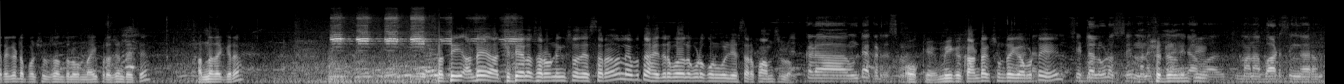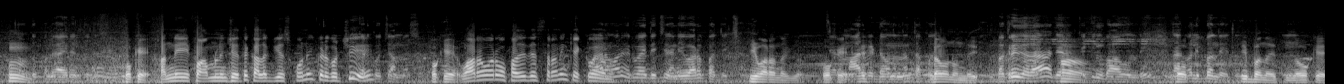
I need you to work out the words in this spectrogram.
ఎర్రగడ్డ పశువుల సంతలో ఉన్నాయి ప్రజెంట్ అయితే అన్న దగ్గర. ప్రతి అంటే ఆ చిట్యాల సరౌండింగ్స్లో తెస్తారా? లేకపోతే హైదరాబాద్లో కూడా కొనుగోలు చేస్తారా ఫార్మ్స్లో ఎక్కడ ఉంటే అక్కడ తెస్తాం. ఓకే మీకు కాంటాక్ట్స్ ఉంటాయి కాబట్టి షెడ్లలో కూడా వస్తాయి. మనకి హైదరాబాద్, మన బాట సింగారం ఓకే అన్ని ఫామ్ నుంచి అయితే కలెక్ట్ చేసుకొని ఇక్కడికి వచ్చి ఓకే వారం వారం పది తెస్తారా? ఇంకెక్కువ ఈ వారం ఇరవై తెచ్చిందండి ఈ వారం పది తెచ్చాం. ఈ వారం దగ్గర ఓకే. మార్కెట్ డౌన్ ఉందని తక్కువ డౌన్ ఉంది. బక్రీద్ కదా? చెకింగ్ బాగుంది. దానివల్ల ఇబ్బంది అవుతుంది. ఇబ్బంది అవుతుంది. ఓకే.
